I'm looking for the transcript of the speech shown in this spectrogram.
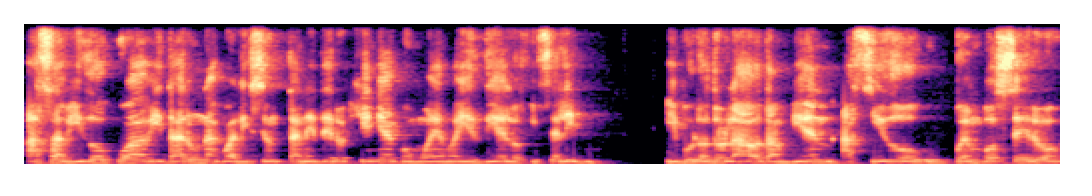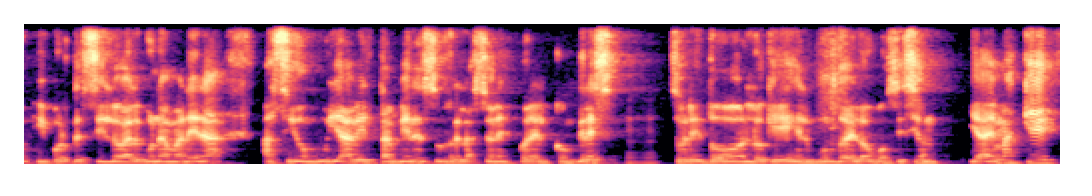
ha sabido cohabitar una coalición tan heterogénea como es hoy en día el oficialismo. Y por otro lado, también ha sido un buen vocero y, por decirlo de alguna manera, ha sido muy hábil también en sus relaciones con el Congreso, sobre todo en lo que es el mundo de la oposición. Y además que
